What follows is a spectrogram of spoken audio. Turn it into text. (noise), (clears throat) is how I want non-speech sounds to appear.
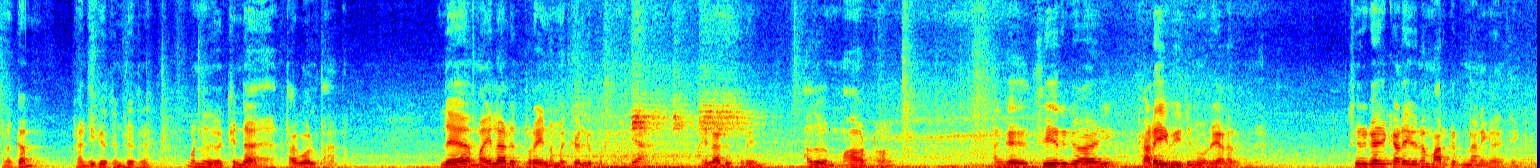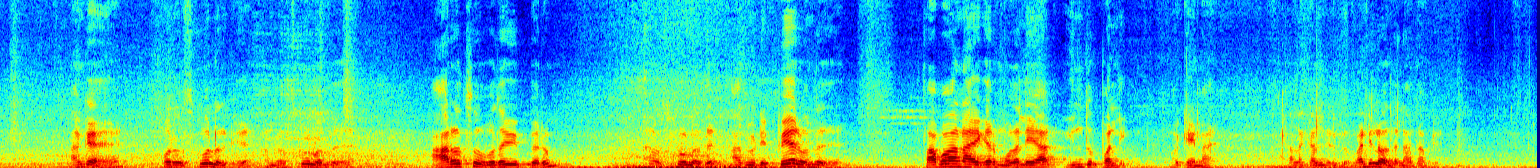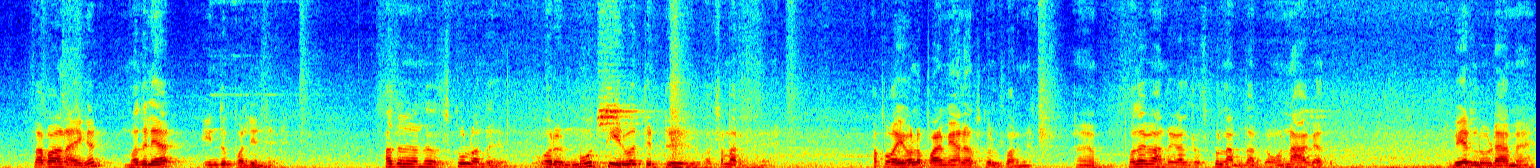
வணக்கம். காஞ்சிகேசன் பேசுகிறேன் ஒன்று சின்ன தகவல் தான். இந்த மயிலாடுதுறை நம்ம கேள்விப்பட்டோம் இல்லையா? மயிலாடுதுறை அது மாவட்டம். அங்கே சீர்காழி கடை வீதின்னு ஒரு இடம் இருக்குங்க. சீர்காழி கடை வீதினா மார்க்கெட்னு நினைக்கிறேன் ஐ திங்க் அங்கே ஒரு ஸ்கூல் இருக்குது அந்த ஸ்கூல் வந்து அரசு உதவி பெறும் ஸ்கூல் அது. அதனுடைய பேர் வந்து சபாநாயகர் முதலியார் இந்து பள்ளி ஓகேங்களா? நல்லா கலந்துருக்கு. வண்டியில் வந்தேன் அதான் அப்படி. சபாநாயகர் முதலியார் இந்து பள்ளின்னு. அது அந்த ஸ்கூல் வந்து ஒரு நூற்றி இருபத்தெட்டு வருஷமாக இருக்குங்க. அப்போ எவ்வளோ பழமையான ஸ்கூல் பாருங்கள் பொதுவாக அந்த காலத்து ஸ்கூல்லாம் அப்படி தான் இருக்கும். ஒன்றும் ஆகாது. வேரில் விடாமல்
